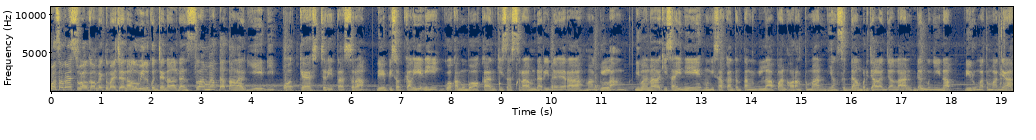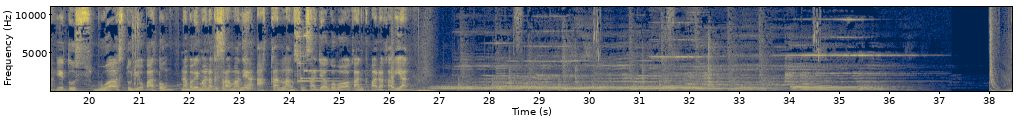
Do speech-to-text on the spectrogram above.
What's up guys, welcome back to my channel, Wilukun Channel Dan selamat datang lagi di podcast cerita seram Di episode kali ini, gue akan membawakan kisah seram dari daerah Magelang Di mana kisah ini mengisahkan tentang 8 orang teman yang sedang berjalan-jalan dan menginap di rumah temannya yaitu sebuah studio patung. Nah, bagaimana keseramannya akan langsung saja gue bawakan kepada kalian.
